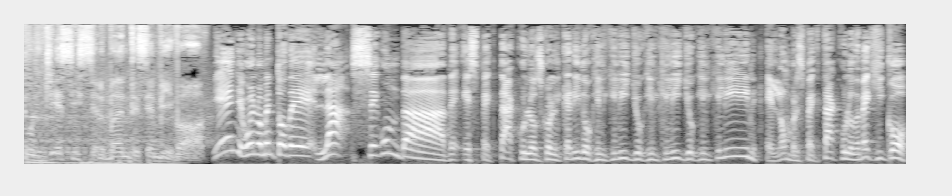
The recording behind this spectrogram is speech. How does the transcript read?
con Jesse Cervantes en vivo. Bien, llegó el momento de la segunda de espectáculos con el querido Gilquilillo, Gilquilillo, Gilquilín, el hombre espectáculo de México.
